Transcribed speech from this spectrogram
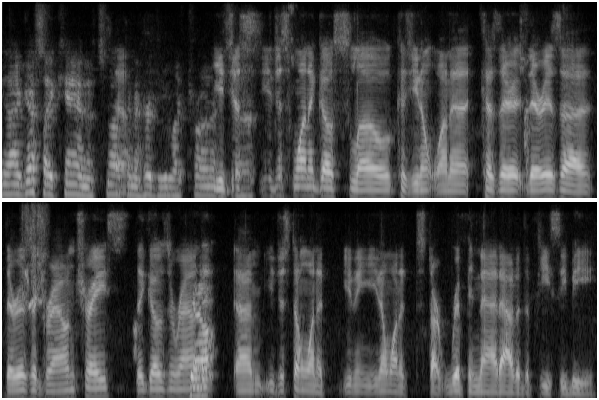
Yeah, I guess I can. It's not going to hurt the electronics. You just there. you just want to go slow because you don't want to because there there is a there is a ground trace that goes around yeah. it. Um, you just don't want to you know you don't want to start ripping that out of the PCB.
